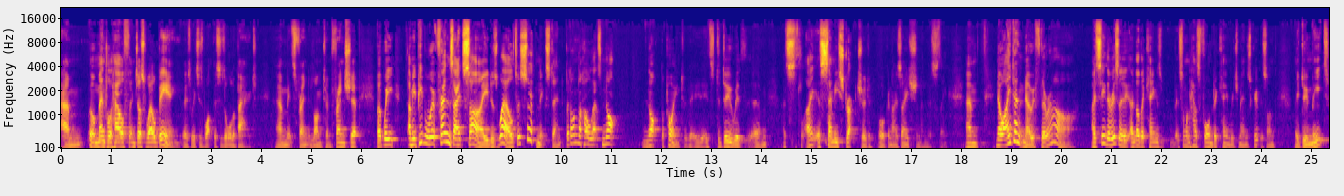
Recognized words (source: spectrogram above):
um, well, mental health and just well-being, which is what this is all about. Um, it's friend, long-term friendship. But we, I mean, people were friends outside as well to a certain extent, but on the whole, that's not, not the point. It's to do with um, a, a semi-structured organisation in this thing. Um, no, I don't know if there are. I see there is a, another Cambridge, someone has formed a Cambridge men's group that's on, they do meet,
